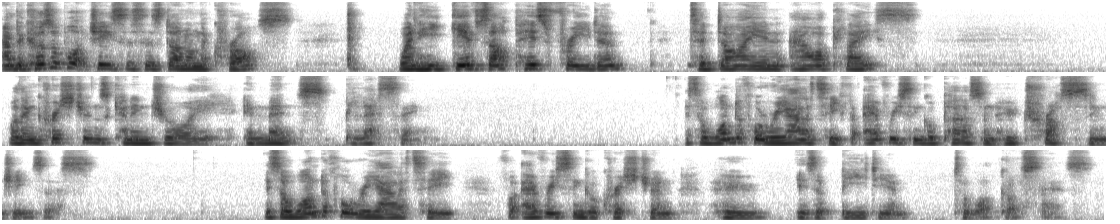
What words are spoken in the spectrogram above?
And because of what Jesus has done on the cross, when He gives up His freedom to die in our place, well, then Christians can enjoy immense blessing. It's a wonderful reality for every single person who trusts in Jesus. It's a wonderful reality for every single Christian who is obedient to what God says.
